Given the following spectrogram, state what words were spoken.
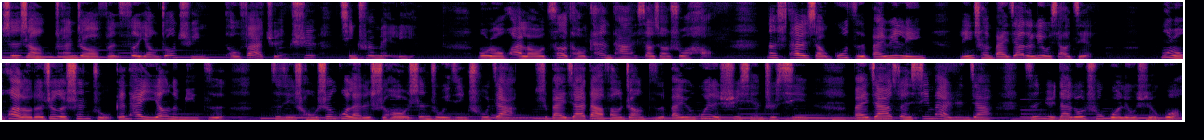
身上穿着粉色洋装裙，头发卷曲，青春美丽。慕容画楼侧头看她，笑笑说：“好，那是他的小姑子白云林，林城白家的六小姐。”慕容画楼的这个生主跟他一样的名字，自己重生过来的时候，生主已经出嫁，是白家大房长子白云归的续弦之妻。白家算新派人家，子女大多出国留学过，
